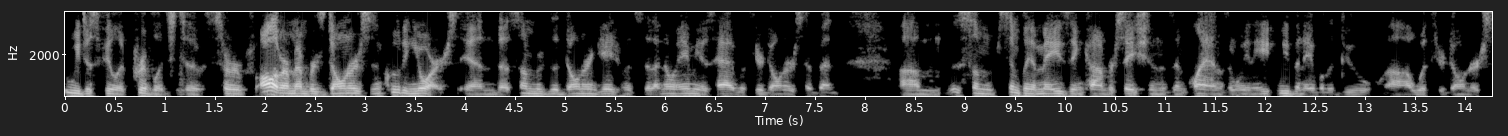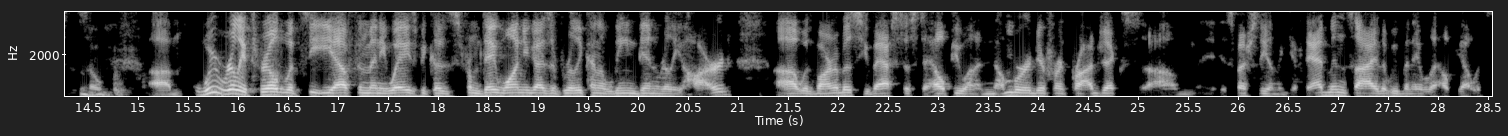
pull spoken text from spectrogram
we just feel it privileged to serve all of our members, donors, including yours. And uh, some of the donor engagements that I know Amy has had with your donors have been um, some simply amazing conversations and plans that we we've been able to do uh, with your donors. And so mm-hmm. um, we're really thrilled with CEF in many ways because from day one, you guys have really kind of leaned in really hard uh, with Barnabas. You've asked us to help you on a number of different projects. Um, especially on the gift admin side that we've been able to help you out with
